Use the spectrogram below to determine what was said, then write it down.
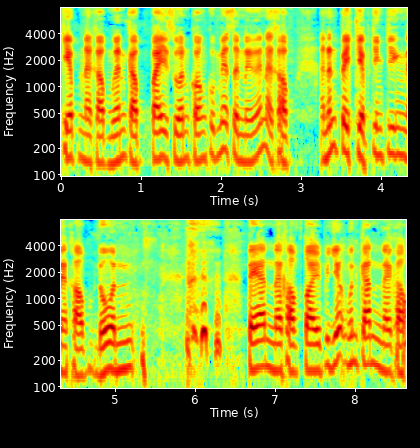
เก็บนะครับ เหมือนกับไปสวนของคุณแม่เสนอนะครับ อันนั้นไปเก็บจริง ๆ นะครับ โดนแตนนะครับ ต่อยไปเยอะเหมือนกันนะครับ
